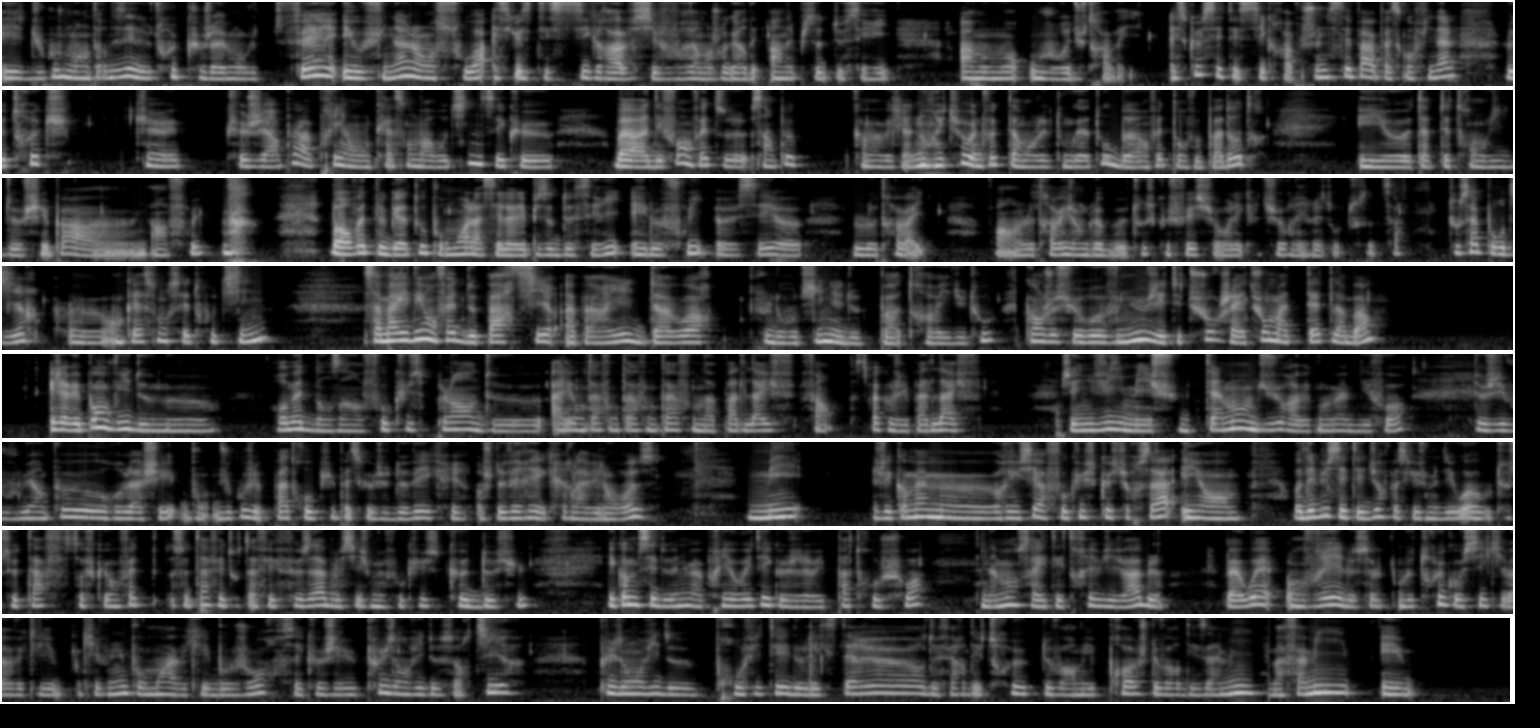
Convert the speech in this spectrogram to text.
Et du coup, je m'interdisais de trucs que j'avais envie de faire. Et au final, en soi, est-ce que c'était si grave si vraiment je regardais un épisode de série un moment où j'aurais dû travailler. Est-ce que c'était si grave? Je ne sais pas, parce qu'en final, le truc que, que j'ai un peu appris en cassant ma routine, c'est que, bah, des fois, en fait, c'est un peu comme avec la nourriture, une fois que t'as mangé ton gâteau, bah, en fait, t'en veux pas d'autre. Et euh, t'as peut-être envie de, je sais pas, euh, un fruit. bah, en fait, le gâteau, pour moi, là, c'est l'épisode de série, et le fruit, euh, c'est le travail. Enfin, le travail, j'englobe tout ce que je fais sur l'écriture, les réseaux, tout ça, tout ça. Tout ça pour dire, en cassant cette routine, ça m'a aidé en fait de partir à Paris, d'avoir plus de routine et de pas travailler du tout. Quand je suis revenue, j'étais toujours, j'avais toujours ma tête là-bas. Et j'avais pas envie de me remettre dans un focus plein de allez on taffe, on taffe, on taffe, on n'a pas de life. Enfin, c'est pas que j'ai pas de life. J'ai une vie, mais je suis tellement dure avec moi-même des fois que j'ai voulu un peu relâcher. Bon, du coup, j'ai pas trop pu parce que je devais écrire, je devais réécrire La Ville en Rose. Mais j'ai quand même euh, réussi à focus que sur ça. Et en au début c'était dur parce que je me dis waouh tout ce taf. Sauf qu'en fait ce taf est tout à fait faisable si je me focus que dessus. Et comme c'est devenu ma priorité et que j'avais pas trop le choix finalement ça a été très vivable. Bah ouais en vrai le seul le truc aussi qui va avec les qui est venu pour moi avec les beaux jours c'est que j'ai eu plus envie de sortir plus envie de profiter de l'extérieur, de faire des trucs, de voir mes proches, de voir des amis, ma famille. Et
